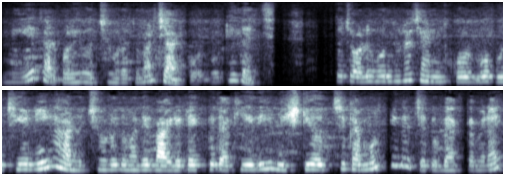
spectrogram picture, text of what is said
নিয়ে তারপরে হচ্ছে হলো তোমার চান করব, ঠিক আছে? তো চলো বন্ধুরা, চান করব, গুছিয়ে নিই, আর হচ্ছে হলো তোমাদের বাইরেটা একটু দেখিয়ে দিই, বৃষ্টি হচ্ছে কেমন, ঠিক আছে? তো ব্যাক ক্যামেরায়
